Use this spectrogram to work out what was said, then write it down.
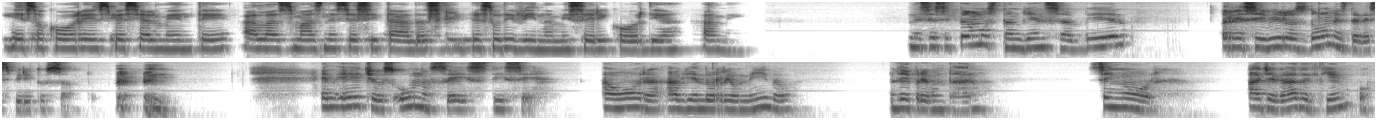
y socorre especialmente a las más necesitadas de su divina misericordia. Amén. Necesitamos también saber recibir los dones del Espíritu Santo. en Hechos 1.6 dice, ahora habiendo reunido, le preguntaron, Señor, ¿ha llegado el tiempo?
